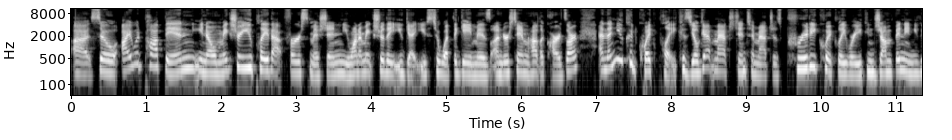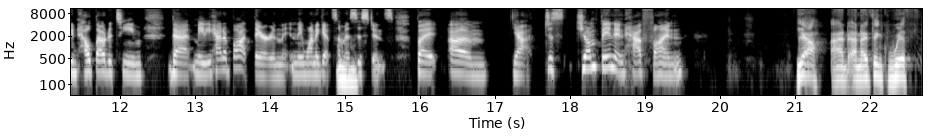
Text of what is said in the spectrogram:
Uh, so I would pop in, you know, make sure you play that first mission. You want to make sure that you get used to what the game is, understand how the cards are, and then you could quick play because you'll get matched into matches pretty quickly where you can jump in and you can help out a team that maybe had a bot there and, and they want to get some mm-hmm. assistance. But um, yeah, just jump in and have fun. Yeah, and and I think with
